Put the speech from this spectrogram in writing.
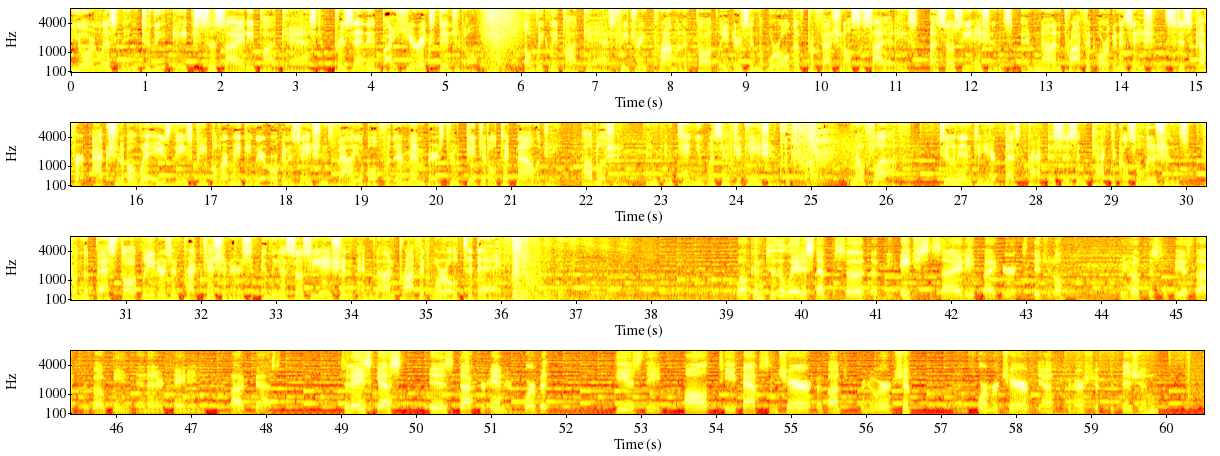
You're listening to the H Society podcast, presented by Hurix Digital, a weekly podcast featuring prominent thought leaders in the world of professional societies, associations, and nonprofit organizations. Discover actionable ways these people are making their organizations valuable for their members through digital technology, publishing, and continuous education. No fluff Tune in to hear best practices and tactical solutions from the best thought leaders and practitioners in the association and nonprofit world today. Welcome to the latest episode of the H Society by Hurix Digital. We hope this will be a thought provoking and entertaining podcast. Today's guest is Dr. Andrew Corbett. He is the Paul T. Babson Chair of Entrepreneurship and former chair of the Entrepreneurship Division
